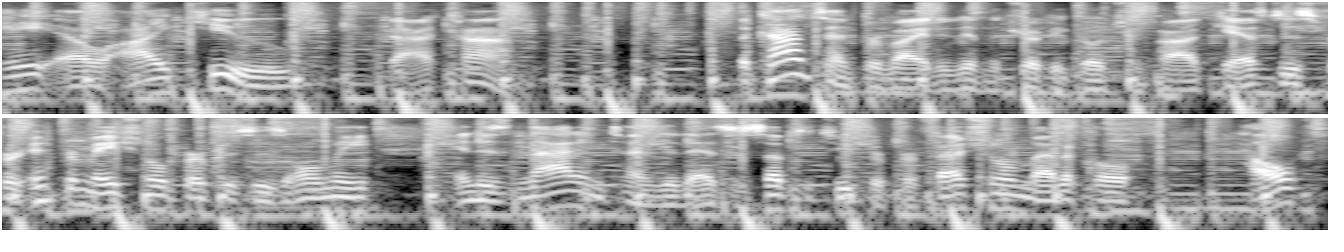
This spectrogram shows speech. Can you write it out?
K L I Q.com. The content provided in the Trippi Coaching Podcast is for informational purposes only and is not intended as a substitute for professional medical, health,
